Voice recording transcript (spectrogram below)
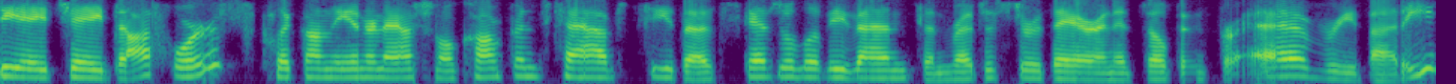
cha.horse, click on the international conference tab, see the schedule of events, and register there, and it's open for everybody.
